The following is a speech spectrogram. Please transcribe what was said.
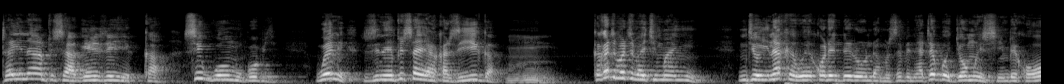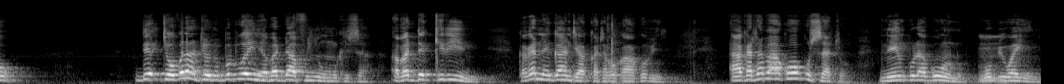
talina mpisa agenze yekka si gwe omugobye weni zino empisa yakaziyiga kakati bati bakimanyi nti oyinako ewekoledde londa museveni ate gwe gyomwesimbeko kyobala nti ono bobi wine abadde afunye omukisa abadde kirini kakati nega nti akatabo kakubiri akatabo akokusatu nenkulaga ono bobi wine.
